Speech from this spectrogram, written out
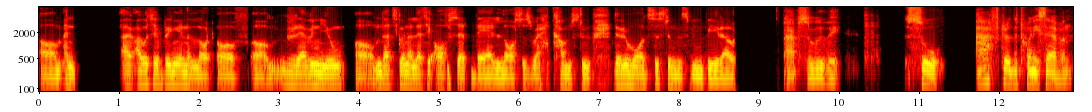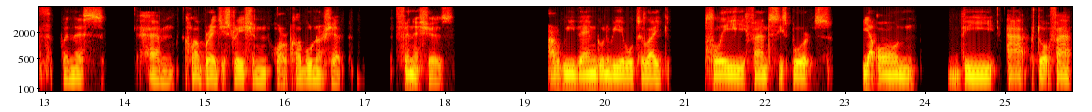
um, and I, would say bring in a lot of um, revenue um, that's going to let's say offset their losses when it comes to the reward system that's being paid out. Absolutely. So after the 27th, when this um, club registration or club ownership finishes, are we then going to be able to like play fantasy sports yep. on the app.fan,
